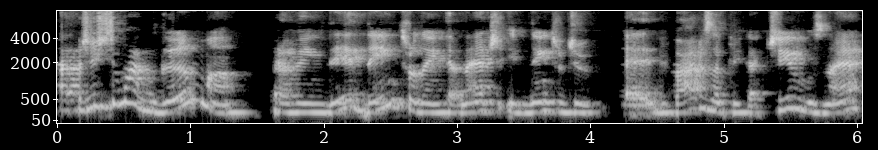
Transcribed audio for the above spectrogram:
a gente tem uma gama para vender dentro da internet e dentro de, é, de, vários aplicativos, né?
